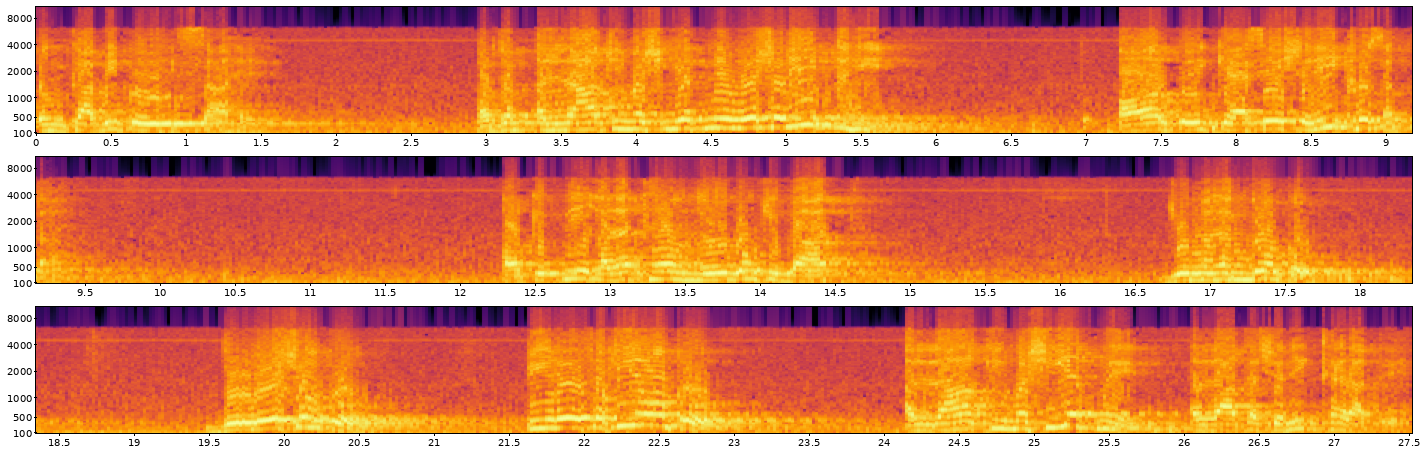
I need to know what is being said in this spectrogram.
ان کا بھی کوئی حصہ ہے۔ اور جب اللہ کی مشیت میں وہ شریک نہیں، تو اور کوئی کیسے شریک ہو سکتا ہے؟ اور کتنی غلط ہے ان لوگوں کی بات جو ملندوں کو، درویشوں کو پیرو فقیروں کو اللہ کی مشیت میں اللہ کا شریک ٹھہراتے ہیں۔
